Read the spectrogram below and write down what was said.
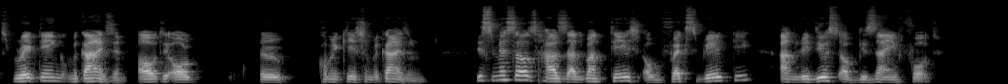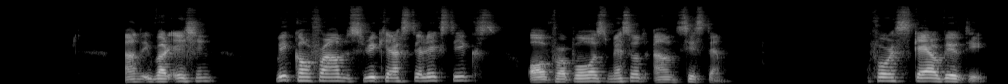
splitting mechanism of the or, uh, communication mechanism. This method has the advantage of flexibility and reduce of design fault. And evaluation, we confirmed three characteristics of proposed method and system. For scalability,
